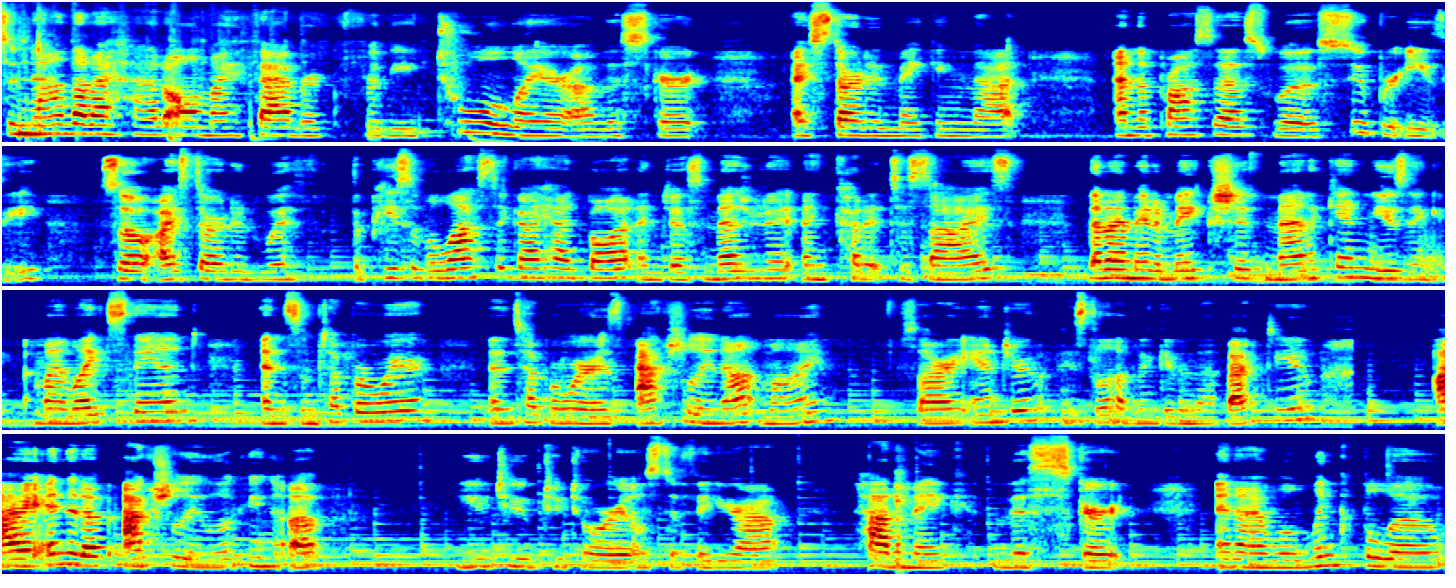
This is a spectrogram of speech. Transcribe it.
So now that I had all my fabric for the tulle layer of the skirt, I started making that and the process was super easy. So I started with the piece of elastic I had bought and just measured it and cut it to size. Then I made a makeshift mannequin using my light stand and some Tupperware, and Tupperware is actually not mine. Sorry, Andrew, I still haven't given that back to you. I ended up actually looking up YouTube tutorials to figure out how to make this skirt, and I will link below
